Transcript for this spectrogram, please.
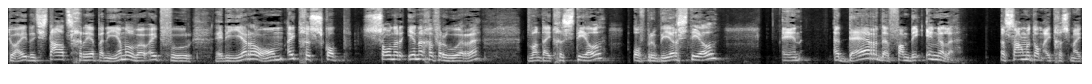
toe hy die staatsgreep in die hemel wou uitvoer, het die Here hom uitgeskop sonder enige verhore want hy het gesteel of probeer steel en 'n derde van die engele is saam met hom uitgesmy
